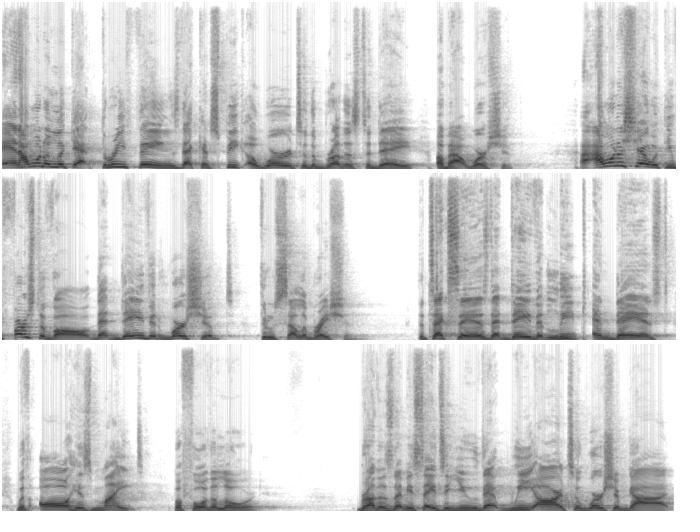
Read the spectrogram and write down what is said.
And I want to look at three things that can speak a word to the brothers today about worship. I, I want to share with you, first of all, that David worshiped through celebration. The text says that David leaped and danced with all his might before the Lord. Brothers, let me say to you that we are to worship God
